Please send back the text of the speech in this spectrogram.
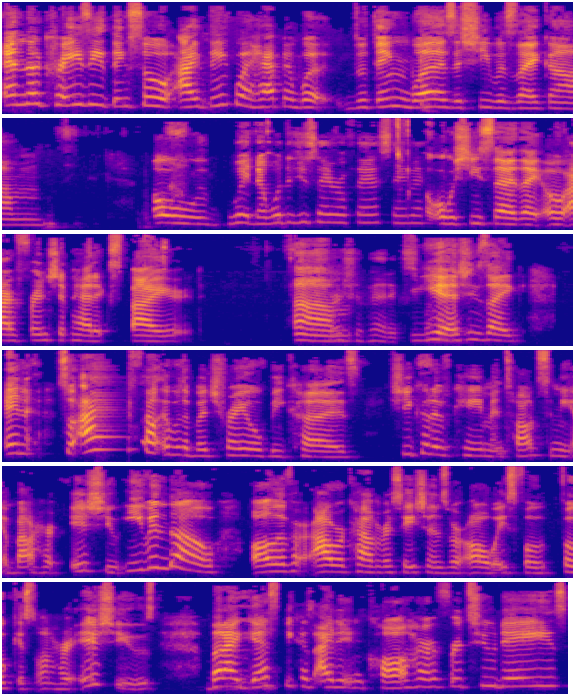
and the crazy thing, so I think what happened, what the thing was is she was like, um, Oh, wait, now what did you say real fast? Say that. Oh, she said like, oh, our friendship had expired. Um, friendship had expired. Yeah, she's like, and so I felt it was a betrayal because she could have came and talked to me about her issue, even though all of her, our conversations were always fo- focused on her issues. But I mm-hmm. guess because I didn't call her for two days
